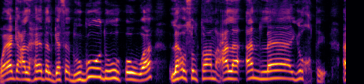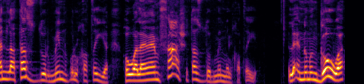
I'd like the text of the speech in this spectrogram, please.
ويجعل هذا الجسد وجوده هو له سلطان على أن لا يخطئ أن لا تصدر منه الخطية. هو لا ينفعش تصدر منه الخطية لأنه من جوه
